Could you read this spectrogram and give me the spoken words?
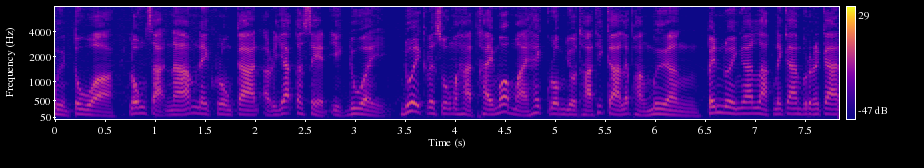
50,000 ตัว ลงสระน้ำในโครงการอริยเกษตรอีกด้วย ด้วยกระทรวงมหาดไทยมอบหมายให้กรมโยธาธิการและผังเมือง เป็นหน่วยงานหลักในการบริการ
